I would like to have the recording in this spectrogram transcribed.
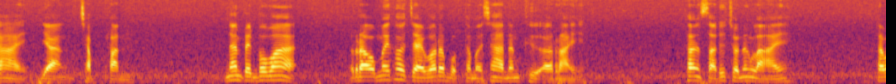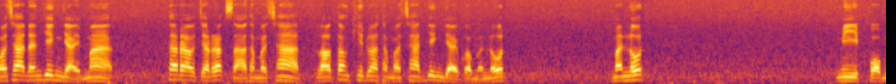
ได้อย่างฉับพลัน นั่นเป็นเพราะว่า เราไม่เข้าใจว่าระบบธรรมชาตินั้นคืออะไร ท่านสาธุชนทั้งหลาย ธรรมชาตินั้นยิ่งใหญ่มาก ถ้าเราจะรักษาธรรมชาติ เราต้องคิดว่าธรรมชาติยิ่งใหญ่กว่ามนุษย์ มนุษย์ มีปม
